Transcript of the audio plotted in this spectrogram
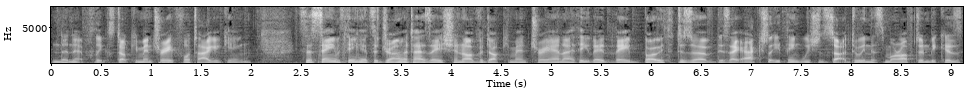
the Netflix documentary for Tiger King. It's the same thing. It's a dramatization of a documentary, and I think they, they both deserve this. I actually think we should start doing this more often because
